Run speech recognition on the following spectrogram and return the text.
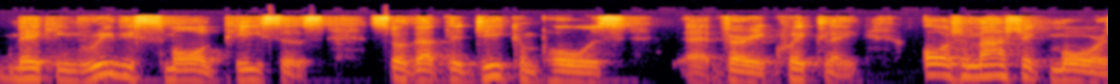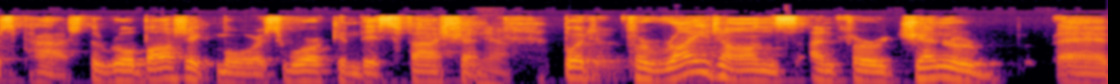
making really small pieces so that they decompose uh, very quickly. Automatic mowers, Pat, the robotic mowers work in this fashion. Yeah. But for ride-ons and for general uh,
